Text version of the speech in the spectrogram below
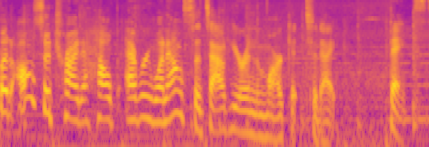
but also try to help everyone else that's out here in the market today. Thanks.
